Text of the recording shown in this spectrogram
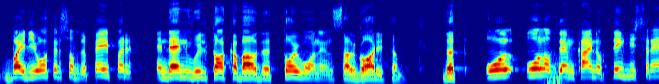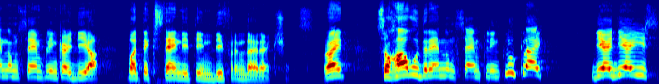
by the authors of the paper, and then we'll talk about the Toivonen's algorithm, that all, all of them kind of take this random sampling idea, but extend it in different directions, right? So how would random sampling look like? The idea is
